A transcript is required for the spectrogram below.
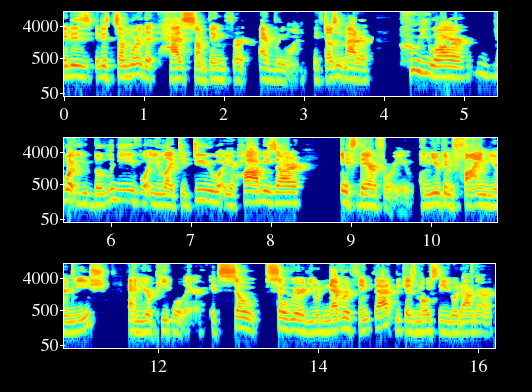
It is it is somewhere that has something for everyone. It doesn't matter who you are, what you believe, what you like to do, what your hobbies are, it's there for you. And you can find your niche and your people there. It's so, so weird. You would never think that because mostly you go down there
